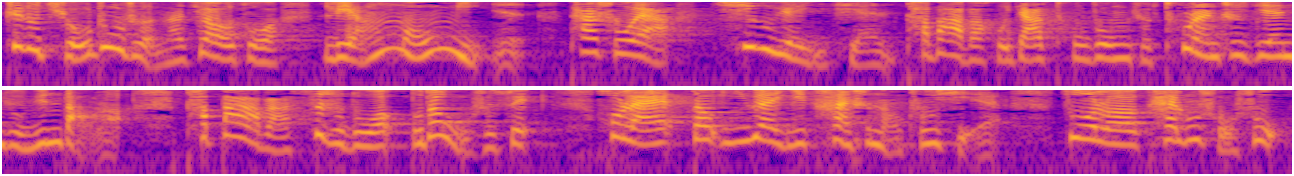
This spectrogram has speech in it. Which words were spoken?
这个求助者呢叫做梁某敏，他说呀，七个月以前，他爸爸回家途中就突然之间就晕倒了。他爸爸四十多，不到五十岁，后来到医院一看是脑出血，做了开颅手术，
